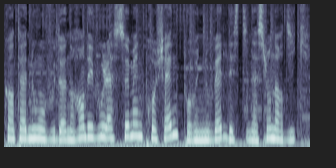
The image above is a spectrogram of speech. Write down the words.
Quant à nous, on vous donne rendez-vous la semaine prochaine pour une nouvelle destination nordique.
